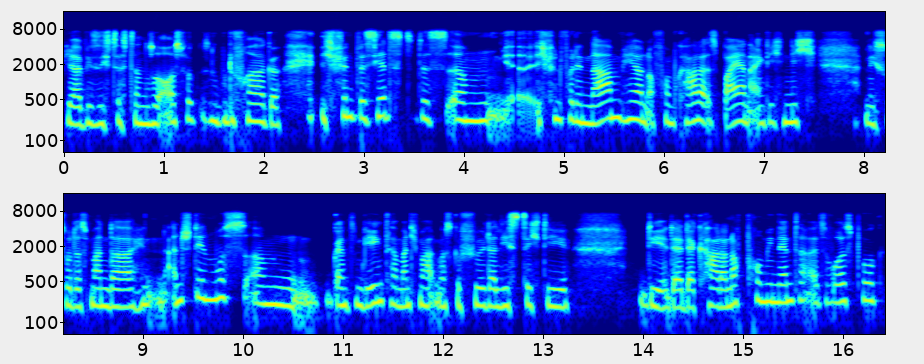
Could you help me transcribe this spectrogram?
ja, wie sich das dann so auswirkt, ist eine gute Frage. Ich finde bis jetzt, dass ähm, ich finde von den Namen her und auch vom Kader ist Bayern eigentlich nicht nicht so, dass man da hinten anstehen muss. Ähm, ganz im Gegenteil, manchmal hat man das Gefühl, da liest sich die die, der, der Kader noch prominenter als Wolfsburg,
